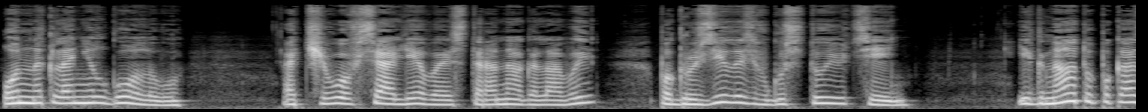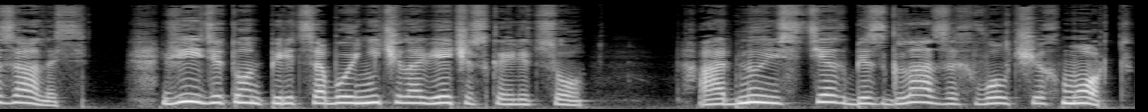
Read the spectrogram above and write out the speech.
Он наклонил голову, отчего вся левая сторона головы погрузилась в густую тень. Игнату показалось, видит он перед собой не человеческое лицо, а одну из тех безглазых волчьих морд,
